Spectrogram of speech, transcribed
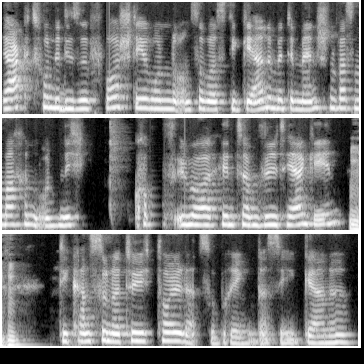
Jagdhunde, diese Vorstehhunde und sowas, die gerne mit den Menschen was machen und nicht kopfüber hinterm Wild hergehen, mhm. Die kannst du natürlich toll dazu bringen, dass sie gerne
